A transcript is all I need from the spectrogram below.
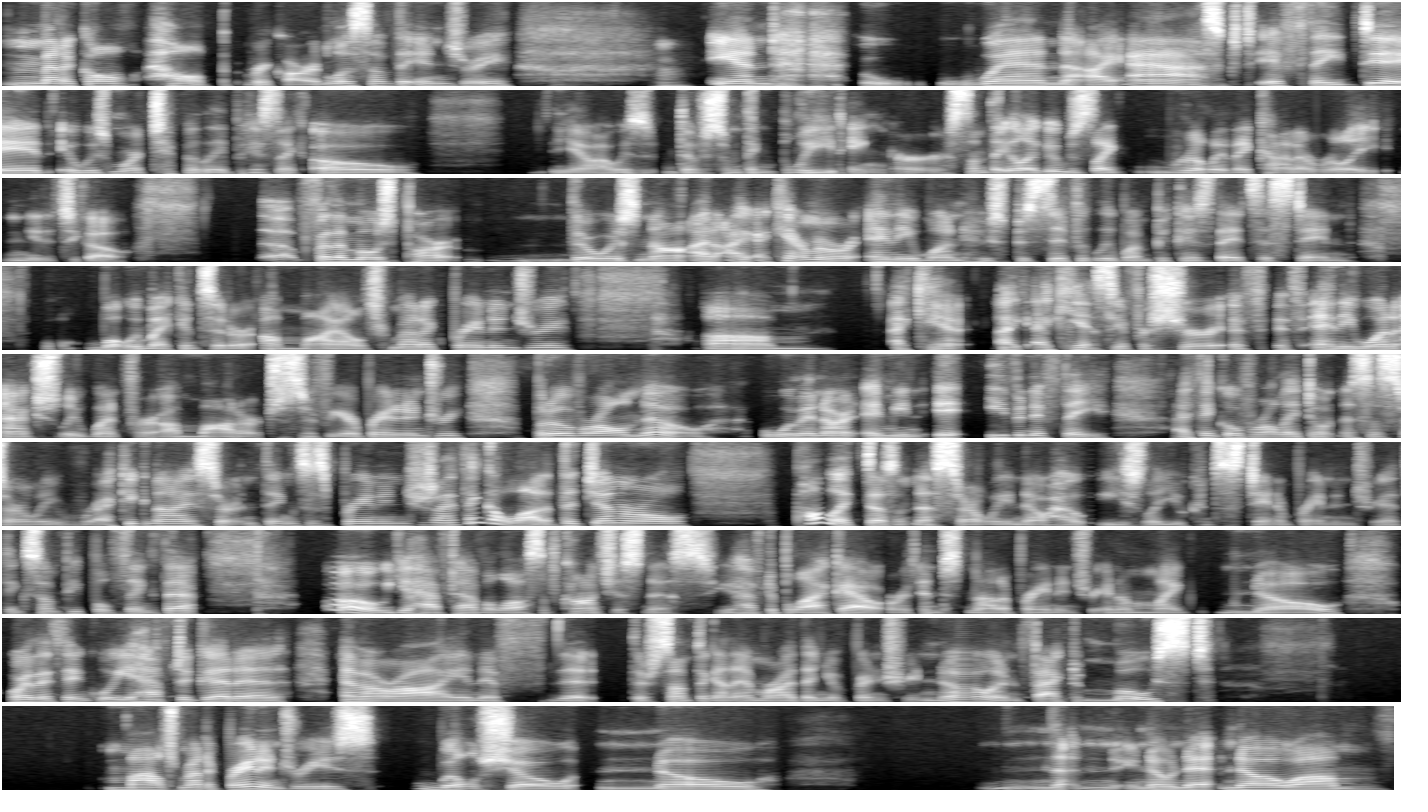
medical help regardless of the injury mm. and when i asked if they did it was more typically because like oh you know i was there was something bleeding or something like it was like really they kind of really needed to go uh, for the most part there was not I, I can't remember anyone who specifically went because they had sustained what we might consider a mild traumatic brain injury. Um, I can't I, I can't say for sure if if anyone actually went for a moderate to severe brain injury, but overall, no. Women aren't. I mean, it, even if they, I think overall they don't necessarily recognize certain things as brain injuries. I think a lot of the general public doesn't necessarily know how easily you can sustain a brain injury. I think some people think that, oh, you have to have a loss of consciousness, you have to black out, or it's not a brain injury. And I'm like, no. Or they think, well, you have to get a MRI, and if that there's something on the MRI, then you have brain injury. No, in fact, most mild traumatic brain injuries will show no, you know, no, no, um,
